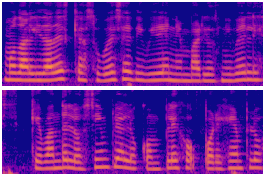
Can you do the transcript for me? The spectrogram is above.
modalidades que a su vez se dividen en varios niveles, que van de lo simple a lo complejo, por ejemplo,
